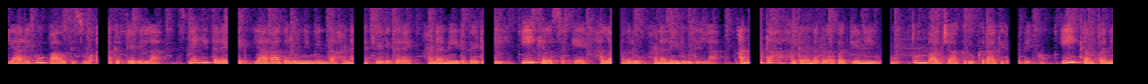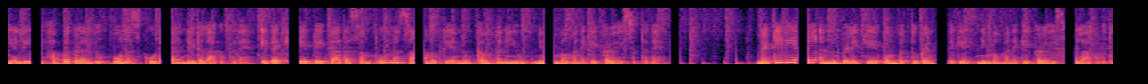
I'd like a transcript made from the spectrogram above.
ಯಾರಿಗೂ ಪಾವತಿಸುವ ಅಗತ್ಯವಿಲ್ಲ. ಸ್ನೇಹಿತರೆ, ಯಾರಾದರೂ ನಿಮ್ಮಿಂದ ಹಣ ಕೇಳಿದರೆ ಹಣ ನೀಡಬೇಡಿ. ಈ ಕೆಲಸಕ್ಕೆ ಹಲವರು ಹಣ ನೀಡುವುದಿಲ್ಲ. ಅಂತಹ ಹಗರಣಗಳ ಬಗ್ಗೆ ನೀವು ತುಂಬಾ ಜಾಗರೂಕರಾಗಿರಬೇಕು. ಈ ಕಂಪನಿಯಲ್ಲಿ ಹಬ್ಬಗಳಂದು ಬೋನಸ್ ಕೂಡ ನೀಡಲಾಗುತ್ತದೆ. ಇದಕ್ಕೆ ಬೇಕಾದ ಸಂಪೂರ್ಣ ಸಾಮಗ್ರಿಯನ್ನು ಕಂಪನಿಯು ನಿಮ್ಮ ಮನೆಗೆ ಕಳುಹಿಸುತ್ತದೆ. ಮೆಟೀರಿಯಲ್ ಅನ್ನು ಬೆಳಗ್ಗೆ ಒಂಬತ್ತು ಗಂಟೆಗೆ ನಿಮ್ಮ ಮನೆಗೆ ಕಳುಹಿಸಲಾಗುವುದು.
